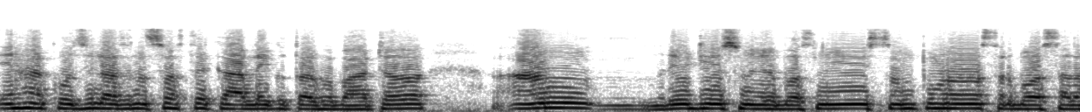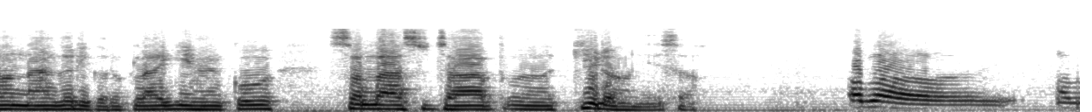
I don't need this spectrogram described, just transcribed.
यहाँको जिल्ला जनस्वास्थ्य कार्यालयको तर्फबाट आम रेडियो सुनेर बस्ने सम्पूर्ण सर्वसाधारण नागरिकहरूको लागि यहाँको सल्लाह सुझाव के रहनेछ? अब अब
